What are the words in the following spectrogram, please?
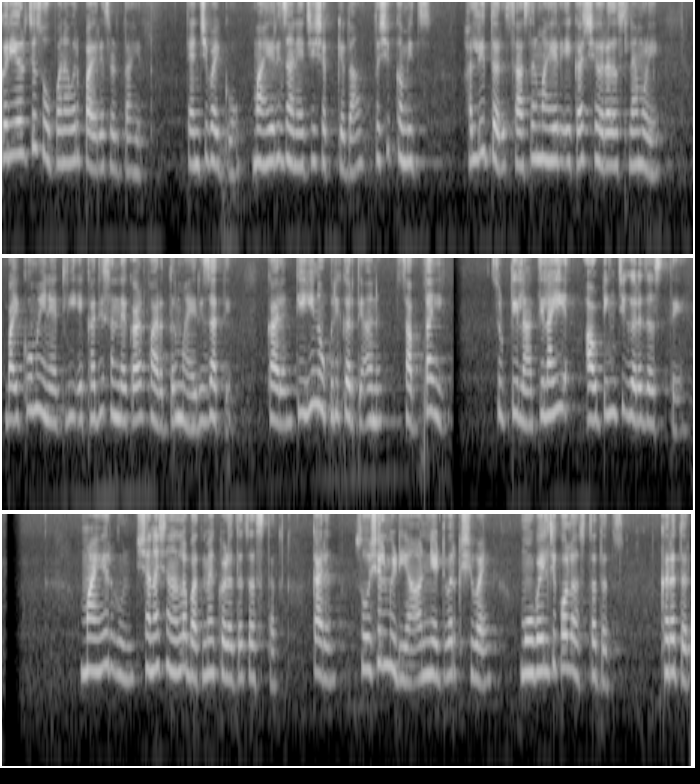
करिअरच्या सोपानावर पायऱ्या चढत आहेत. त्यांची बायको माहेरी जाण्याची शक्यता तशी कमीच. हल्ली तर सासर माहेर एकाच शहरात असल्यामुळे बायको महिन्यातली एखादी संध्याकाळ फार तर माहेरी जाते. कारण तीही नोकरी करते आणि साप्ताहिक सुट्टीला तिलाही आउटिंगची गरज असते. माहेरहून क्षणाक्षणाला बातम्या कळतच असतात. कारण सोशल मीडिया आणि नेटवर्कशिवाय मोबाईलचे कॉल असतातच. खरं तर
